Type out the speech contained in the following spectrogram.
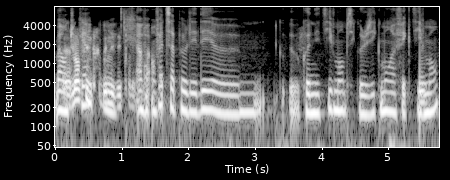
bah, en Euh, tout non, cas, une très bonne idée pour les en fait, ça peut l'aider euh, cognitivement, psychologiquement, affectivement,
